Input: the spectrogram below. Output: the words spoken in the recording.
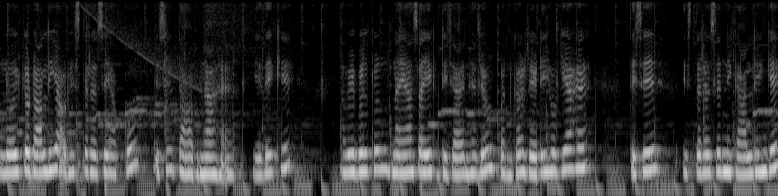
लोई को डाल दिया और इस तरह से आपको इसे दाबना है। ये देखिए अभी बिल्कुल नया सा एक डिज़ाइन है जो बनकर रेडी हो गया है। तो इसे इस तरह से निकाल लेंगे।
